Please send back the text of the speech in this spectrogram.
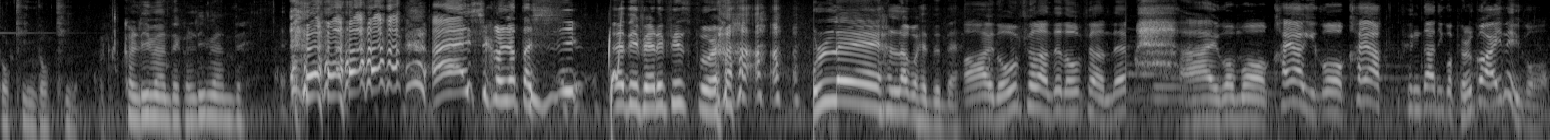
도킹 도킹 걸리면 안 돼 걸리면 안 돼. 아이씨 걸렸다 씨. 에디 베리 피스풀 원래 하려고 했는데. 아 너무 편한데 너무 편한데? 아 이거 뭐 카약 이거 카약 횡단 이거 별거 아니네 이거.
